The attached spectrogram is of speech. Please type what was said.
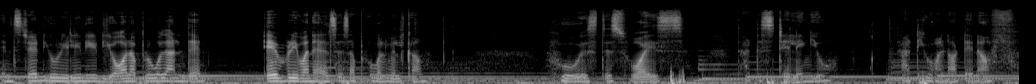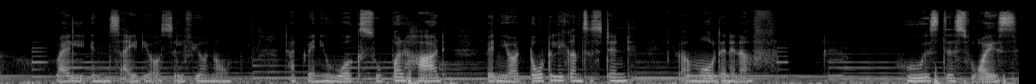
Instead, you really need your approval and then everyone else's approval will come. Who is this voice that is telling you that you are not enough while inside yourself you know that when you work super hard, when you are totally consistent, you are more than enough? Who is this voice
